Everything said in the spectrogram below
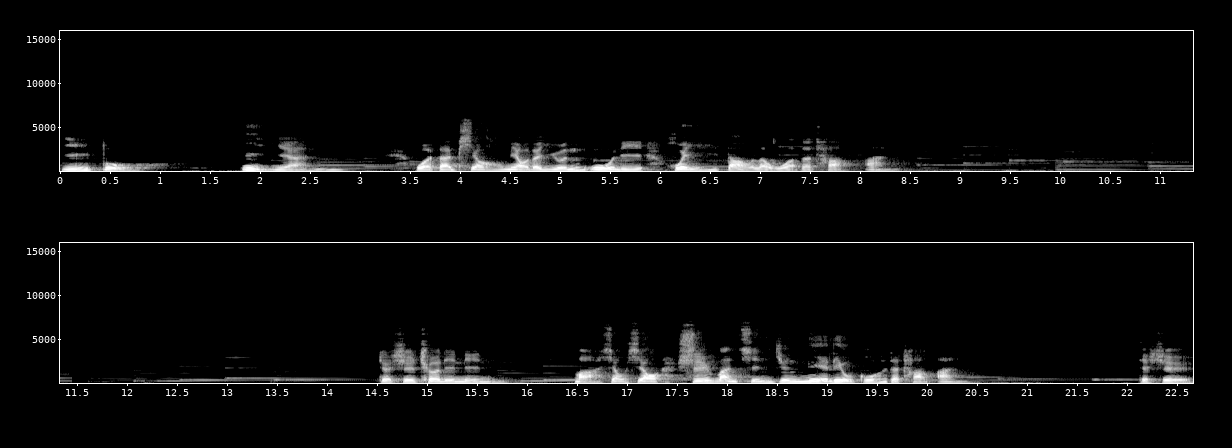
一步，一年，我在飘渺的云雾里回到了我的长安。这是车辚辚、马萧萧、十万秦军灭六国的长安；这是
